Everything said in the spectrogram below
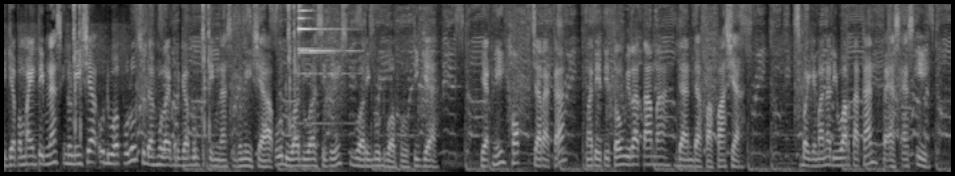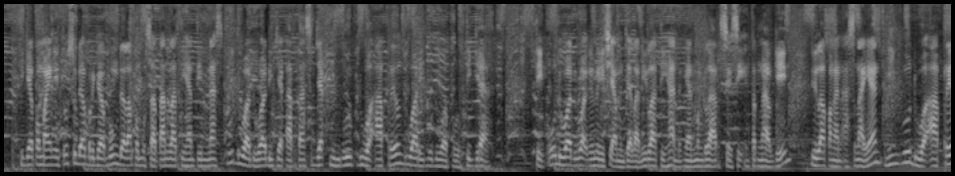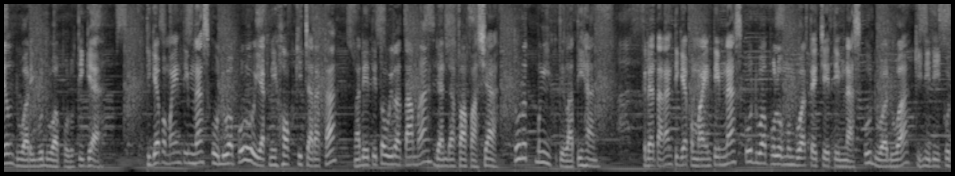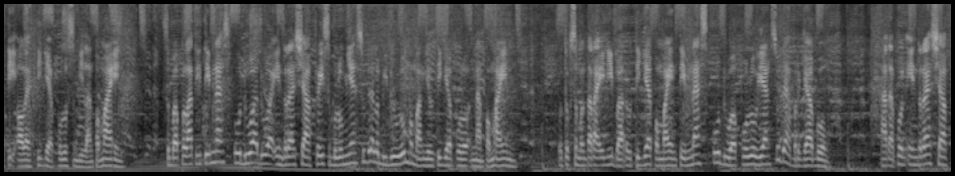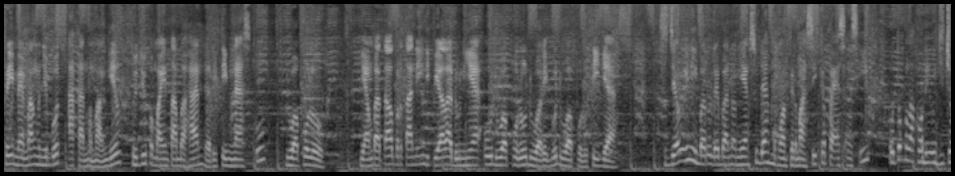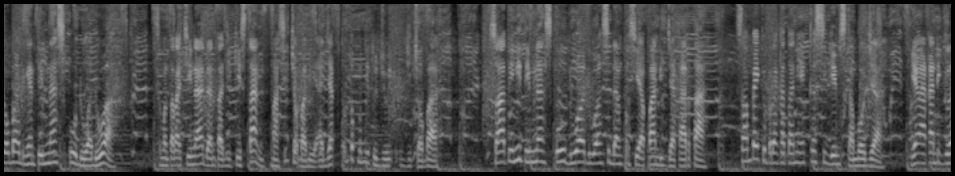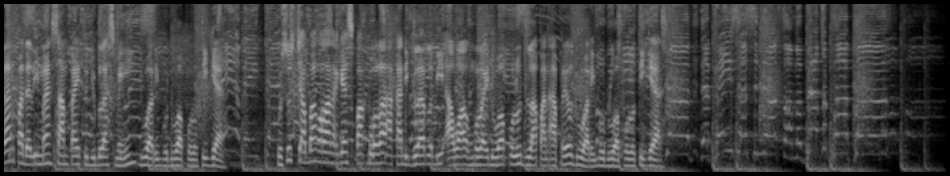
Tiga pemain timnas Indonesia U20 sudah mulai bergabung ke timnas Indonesia U22 SEA Games 2023, yakni Hok Caraka, Made Tito Wiratama, dan Dava Fasya. Sebagaimana diwartakan PSSI, tiga pemain itu sudah bergabung dalam pemusatan latihan timnas U22 di Jakarta sejak Minggu 2 April 2023 tim U22 Indonesia menjalani latihan dengan menggelar sesi internal game di lapangan Asenayan Minggu 2 April 2023. Tiga pemain timnas U20 yakni Hoki Caraka, Made Tito Wiratama, dan Dava Fasya turut mengikuti latihan. Kedatangan tiga pemain timnas U20 membuat TC timnas U22 kini diikuti oleh 39 pemain. Sebab pelatih timnas U22 Indra Syafri sebelumnya sudah lebih dulu memanggil 36 pemain. Untuk sementara ini baru tiga pemain timnas U20 yang sudah bergabung. Adapun Indra Syafri memang menyebut akan memanggil tujuh pemain tambahan dari timnas U20 yang batal bertanding di Piala Dunia U20 2023. Sejauh ini baru Lebanon yang sudah mengonfirmasi ke PSSI untuk melakukan uji coba dengan timnas U22. Sementara Cina dan Tajikistan masih coba diajak untuk menyetujui uji coba. Saat ini timnas U22 sedang persiapan di Jakarta, sampai keberangkatannya ke SEA Games Kamboja, yang akan digelar pada 5-17 Mei 2023. Khusus cabang olahraga sepak bola akan digelar lebih awal mulai 28 April 2023.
